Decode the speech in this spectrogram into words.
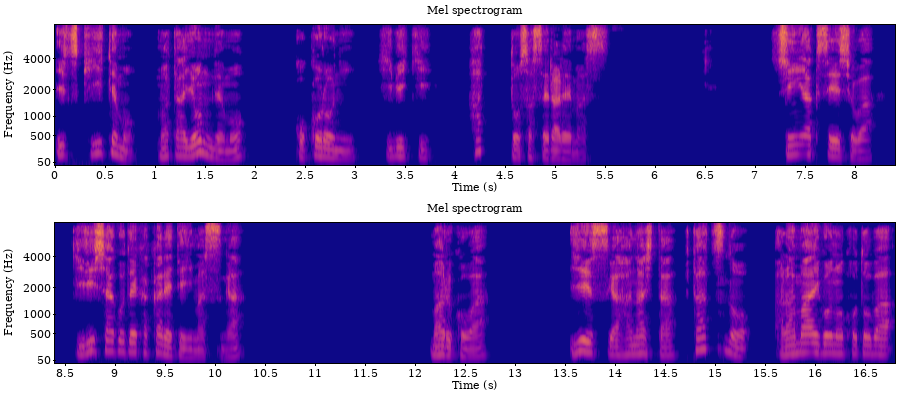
いつ聞いても、また読んでも、心に響き、ハッとさせられます。新約聖書はギリシャ語で書かれていますが、マルコはイエスが話した二つのアラマイ語の言葉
